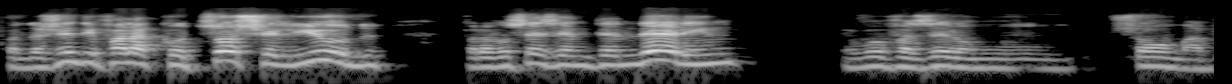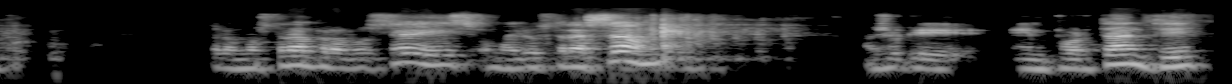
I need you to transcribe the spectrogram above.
Quando a gente fala Kotzoshel Yud, para vocês entenderem, eu vou fazer um só uma para mostrar para vocês uma ilustração. Acho que é importante.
